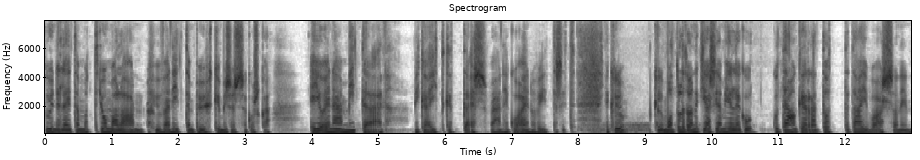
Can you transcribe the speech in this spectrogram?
kyyneleitä, mutta Jumala on hyvä niiden pyyhkimisessä, koska ei ole enää mitään, mikä itkettäisi, vähän niin kuin Aino viittasit. Ja kyllä, kyllä mulla tuli toinenkin asia mieleen, kun, kun tämä on kerran totta taivaassa, niin,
